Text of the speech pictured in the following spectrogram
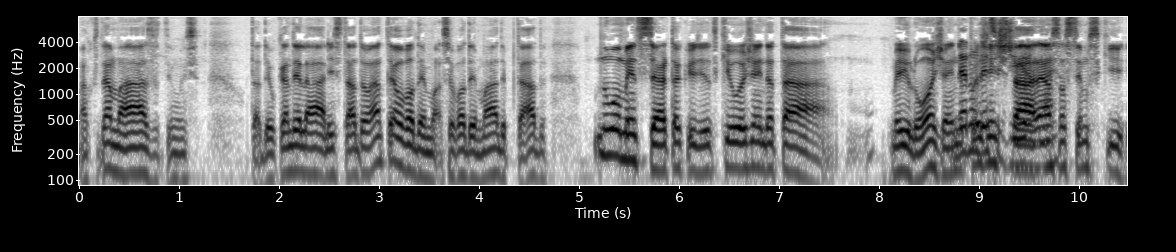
Marcos Damaso, temos Tadeu Candelari, estadual, até o Valdemar, seu Valdemar, deputado no momento certo, acredito que hoje ainda está meio longe ainda, ainda para a gente estar, tá, né? Nós temos que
